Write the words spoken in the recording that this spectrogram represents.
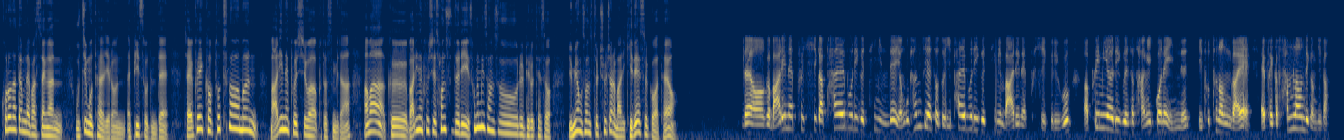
코로나 때문에 발생한 웃지 못할 이런 에피소드인데 자 FA컵 토트넘은 마린 FC와 붙었습니다. 아마 그 마린 FC 선수들이 손흥민 선수를 비롯해서 유명 선수들 출전을 많이 기대했을 것 같아요. 네, 어, 그 마린 FC가 8부 리그 팀인데 영국 현지에서도 이 8부 리그 팀인 마린 FC 그리고 어, 프리미어 리그에서 상위권에 있는 이 토트넘과의 FA컵 3라운드 경기가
